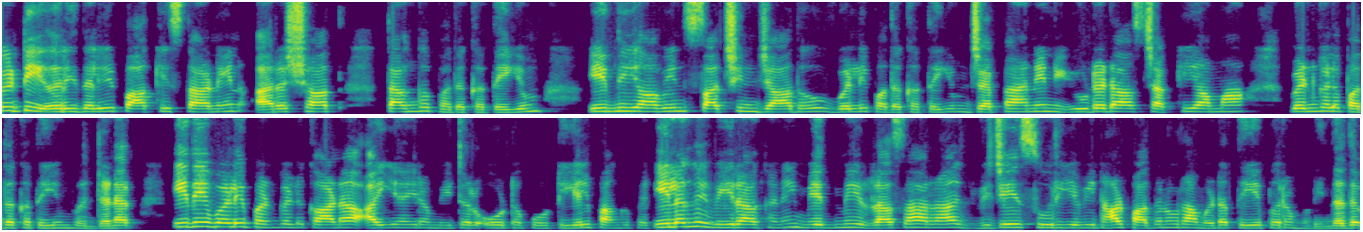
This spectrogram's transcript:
ஈட்டி எறிதலில் பாகிஸ்தானின் அரஷாத் தங்க பதக்கத்தையும் இந்தியாவின் சச்சின் ஜாதவ் வெள்ளி பதக்கத்தையும் ஜப்பானின் யுடடாஸ் சக்கியாமா வெண்கல பதக்கத்தையும் வென்றனர். இதேவேளை பெண்களுக்கான ஐயாயிரம் மீட்டர் ஓட்ட போட்டியில் பங்கு பெற்ற இலங்கை வீராங்கனை மெத்மி ரசாரா விஜய் சூரியவினால் பதினோராம் இடத்தையே பெற முடிந்தது.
